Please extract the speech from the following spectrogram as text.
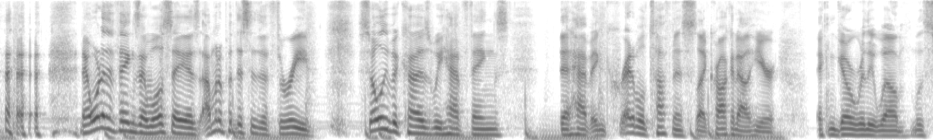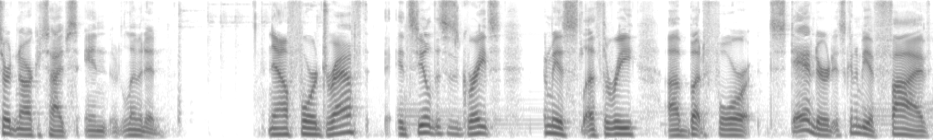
now, one of the things I will say is I'm going to put this to the 3 solely because we have things that have incredible toughness like crocodile here that can go really well with certain archetypes in limited. Now, for draft and sealed, this is great. It's to be a, a 3, uh, but for standard, it's to be a 5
